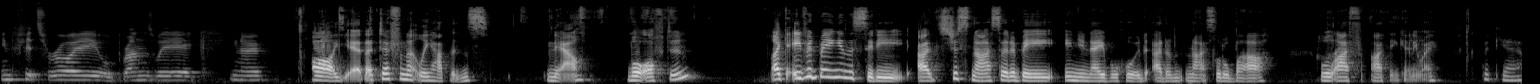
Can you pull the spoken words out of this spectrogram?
in Fitzroy or Brunswick, you know. Oh yeah, that definitely happens now more often. Like even being in the city, uh, it's just nicer to be in your neighborhood at a nice little bar. Well, I, f- I think anyway. But yeah,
